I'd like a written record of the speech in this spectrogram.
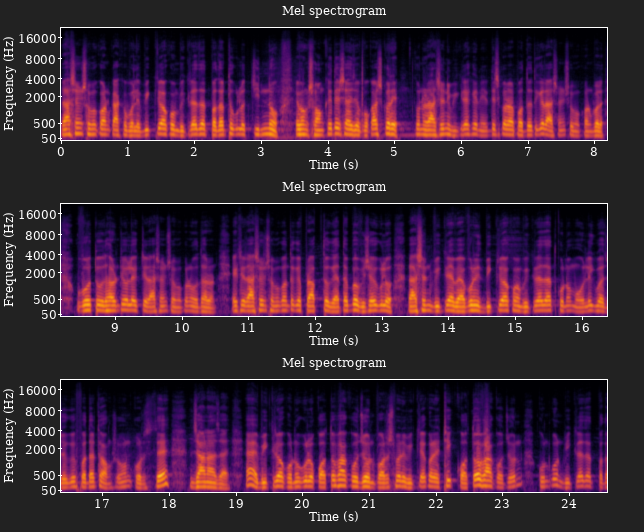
রাসায়নিক সমীকরণ কাকে বলে? বিক্রিয়ক বিক্রিয়াজাত পদার্থগুলো চিহ্ন এবং সংকেতের সাহায্যে প্রকাশ করে কোনো রাসায়নিক বিক্রিয়াকে নির্দেশ করার পদ্ধতিকে রাসায়নিক সমীকরণ বলে। উপরোক্ত উদাহরণটি হলো একটি রাসায়নিক সমীকরণ উদাহরণ। একটি রাসায়নিক সমীকরণ থেকে প্রাপ্ত জ্ঞাতব্য বিষয়গুলো রাসায়নিক বিক্রিয়া ব্যবহৃত বিক্রিয়ক এবং বিক্রিয়াজাত কোনো মৌলিক বা যৌগিক পদার্থে অংশগ্রহণ করতে জানা যায়। হ্যাঁ বিক্রিয়ক অণুগুলো কত ভাগ ওজন? পরস্পরে বিক্রিয়া করে ঠিক কত ভাগ ওজন? কোন কোন বিক্রিয়াজাত পদার্থ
